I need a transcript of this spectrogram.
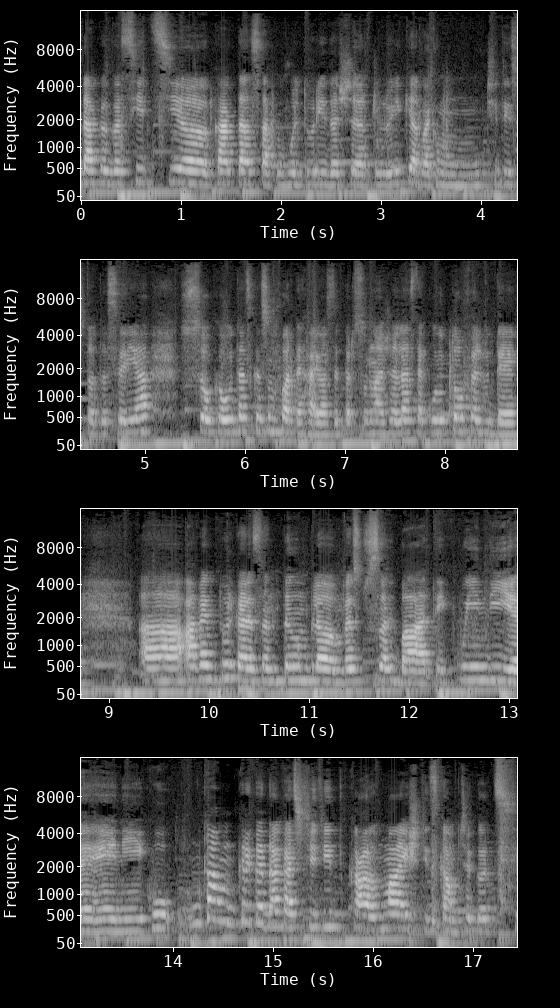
dacă găsiți uh, cartea asta cu vulturii deșertului, chiar dacă nu citiți toată seria, să o căutați că sunt foarte haioase personajele astea cu tot felul de uh, uh, aventuri care se întâmplă în vestul sălbatic, cu indienii, cu... Cam, cred că dacă ați citit Karl mai știți cam ce cărți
